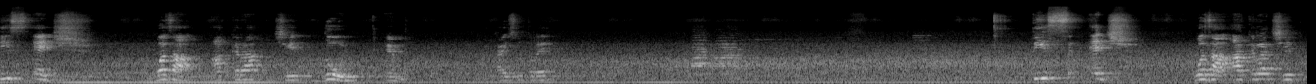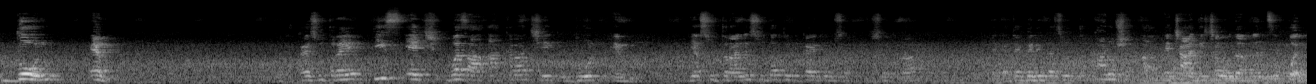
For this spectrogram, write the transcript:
तीस एच वजा अकरा छेद दोन एम काय सूत्र आहे? तीस एच वजा अकरा छेद दोन एम काय सूत्र आहे? तीस एच वजा अकरा छेद दोन एम या सूत्राने सुद्धा तुम्ही काय करू शकता? एखाद्या गणिताचं उत्तर काढू शकता. याच्या आधीच्या उदाहरणांचं पण.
